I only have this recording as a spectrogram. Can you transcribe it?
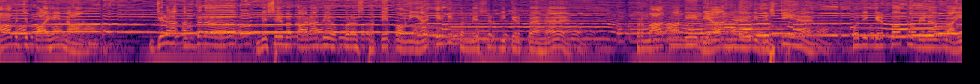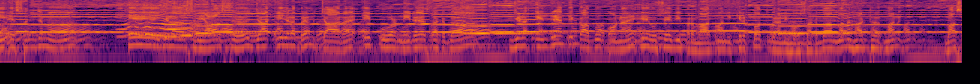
ਆਪ ਜਪਾਹੀ ਨਾਮ। ਜਿਹੜਾ ਅੰਦਰ ਵਿਸ਼ੇ ਵਿਕਾਰਾਂ ਦੇ ਉੱਪਰ ਫਤਿਹ ਪਾਉਣੀ ਹੈ, ਇਹ ਵੀ ਪਰਮੇਸ਼ਰ ਦੀ ਕਿਰਪਾ ਹੈ। ਪਰਮਾਤਮਾ ਦੀ ਦਇਆ ਹੈ ਉਹਦੀ ਦ੍ਰਿਸ਼ਟੀ ਹੈ। ਉਹਦੀ ਕਿਰਪਾ ਤੋਂ ਬਿਨਾ ਭਾਈ, ਇਹ ਸੰਜਮ ਇਹ ਜਿਹੜਾ ਸੰਨਿਆਸ ਜਾਂ ਇਹ ਜਿਹੜਾ ਬ੍ਰਹਮਚਾਰ ਹੈ, ਇਹ ਪੂਰਨ ਨਹੀਂ ਰਹਿ ਸਕਦਾ। ਜਿਹੜਾ ਇੰਦਰੀਆਂ ਤੇ ਕਾਬੂ ਪਾਉਣਾ ਹੈ, ਇਹ ਉਸੇ ਦੀ ਪਰਮਾਤਮਾ ਦੀ ਕਿਰਪਾ ਤੋਂ ਬਿਨਾਂ ਨਹੀਂ ਹੋ ਸਕਦਾ। ਮਨ ਹੱਠ ਮਨ ਬਸ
